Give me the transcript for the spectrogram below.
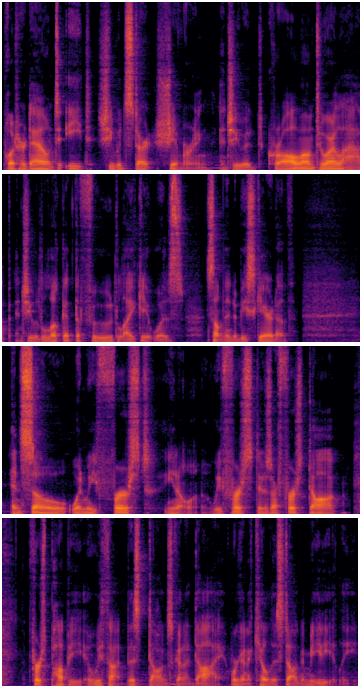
put her down to eat, she would start shivering and she would crawl onto our lap and she would look at the food like it was something to be scared of. And so when we first, you know, we first it was our first dog, first puppy, and we thought this dog's going to die. We're going to kill this dog immediately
